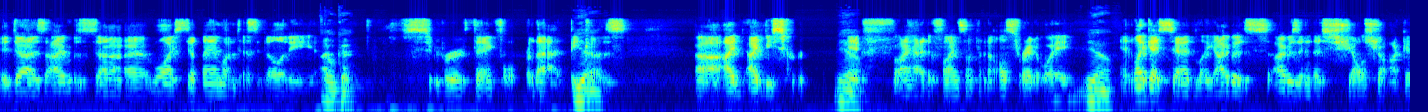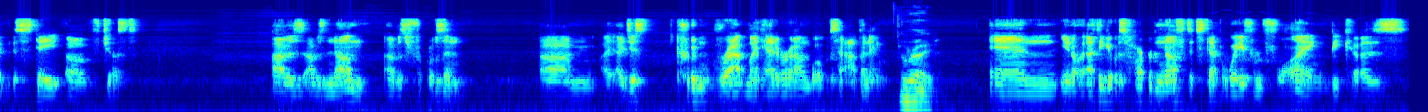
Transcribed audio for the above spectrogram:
It does. I was, uh, well, I still am on disability. I'm Okay. super thankful for that Yeah. because uh, I'd, I'd be screwed Yeah, if I had to find something else right away. yeah, And like I said, like I was, I was in this shell shock at this state of just, I was, I was numb. I was frozen. Um, I, I just couldn't wrap my head around what was happening. right, and you know i think it was hard enough to step away from flying because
